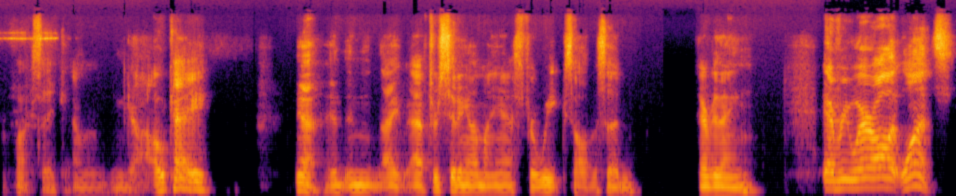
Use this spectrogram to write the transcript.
For fuck's sake. I'm, okay. Yeah. And, and I after sitting on my ass for weeks, all of a sudden, everything everywhere all at once.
